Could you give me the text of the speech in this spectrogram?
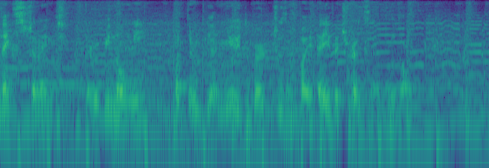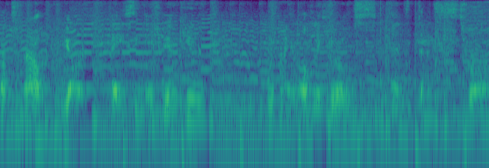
next challenge there will be no me, but there will be a new YouTuber chosen by Avetrex and Brutal. But now we are facing HBMQ with my lovely heroes and that strong,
